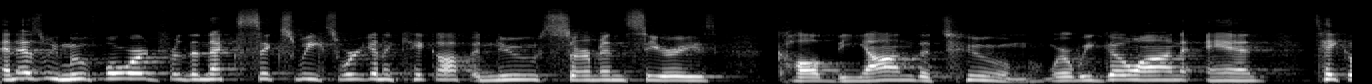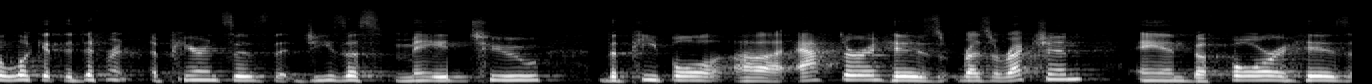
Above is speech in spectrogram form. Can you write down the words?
and as we move forward for the next six weeks, we're going to kick off a new sermon series called Beyond the Tomb, where we go on and take a look at the different appearances that Jesus made to the people uh, after his resurrection and before his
